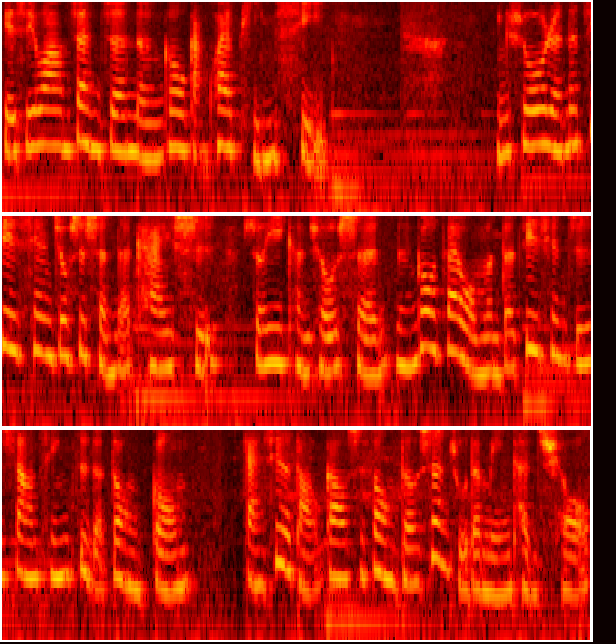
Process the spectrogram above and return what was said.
也希望战争能够赶快平息。您说人的界限就是神的开始，所以恳求神能够在我们的界限之上亲自的动工。感谢的祷告是奉得圣主的名恳求。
